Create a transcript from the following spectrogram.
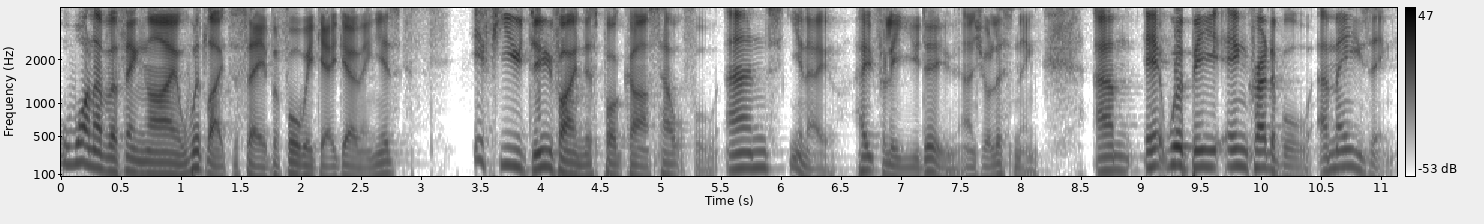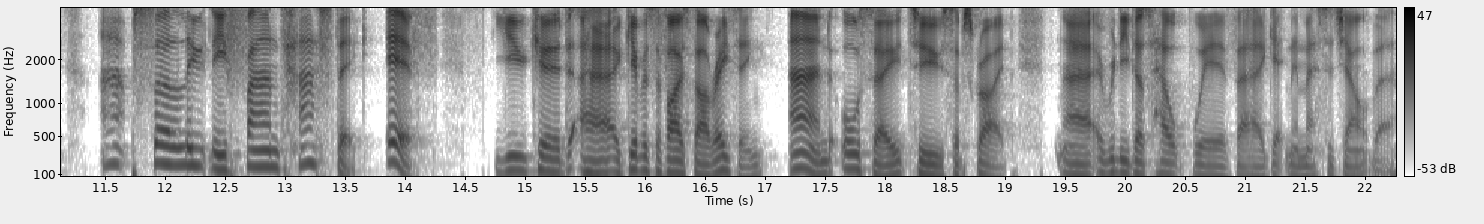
One other thing I would like to say before we get going is if you do find this podcast helpful, and you know, hopefully you do as you're listening, um, it would be incredible, amazing, absolutely fantastic if you could uh, give us a five star rating and also to subscribe. Uh, it really does help with uh, getting the message out there.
